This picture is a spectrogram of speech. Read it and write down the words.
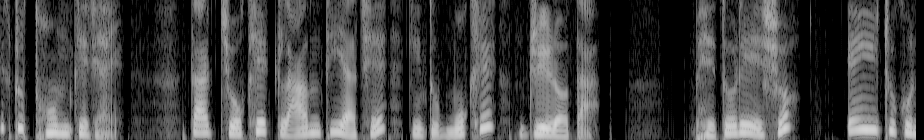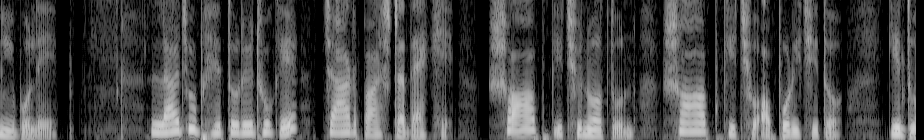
একটু থমকে যায়। তার চোখে ক্লান্তি আছে, কিন্তু মুখে দৃঢ়তা। ভেতরে এসো, এইটুকুনি বলে। লাজু ভেতরে ঢুকে চারপাশটা দেখে। সব কিছু নতুন সব কিছু অপরিচিত। কিন্তু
